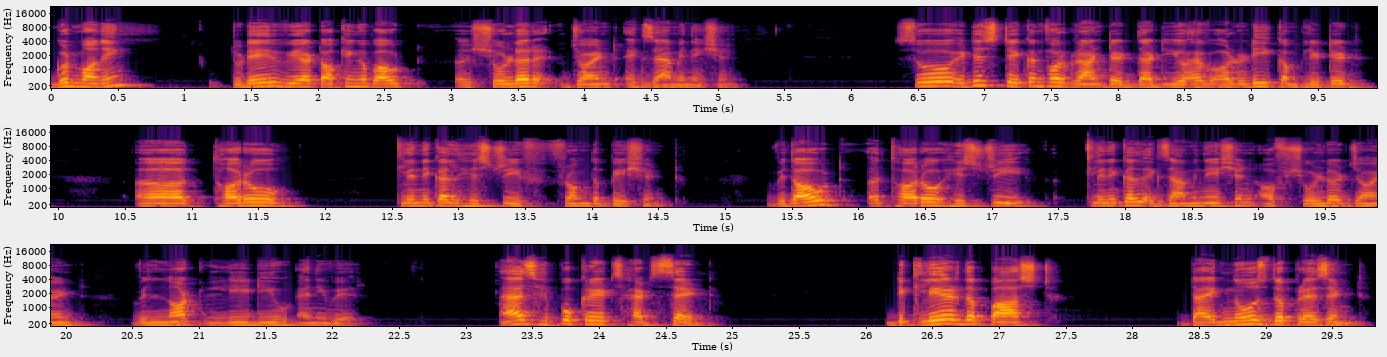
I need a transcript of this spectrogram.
Good morning. Today we are talking about uh, shoulder joint examination. So it is taken for granted that you have already completed a thorough clinical history from the patient. Without a thorough history, clinical examination of shoulder joint will not lead you anywhere. As Hippocrates had said, declare the past, diagnose the present,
